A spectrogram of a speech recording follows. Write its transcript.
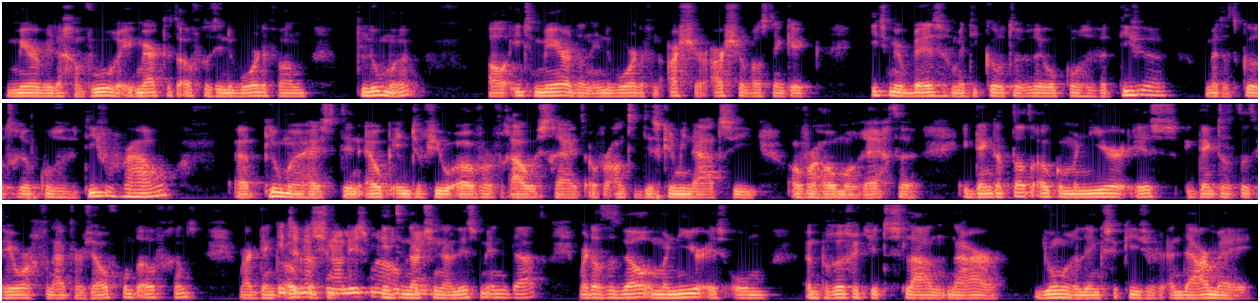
meer willen gaan voeren. Ik merk dat overigens in de woorden van Ploemen al iets meer dan in de woorden van Ascher. Ascher was denk ik iets meer bezig met die cultureel conservatieve, met dat cultureel conservatieve verhaal. Uh, Ploemen heeft het in elk interview over vrouwenstrijd, over antidiscriminatie, over homorechten. Ik denk dat dat ook een manier is. Ik denk dat het heel erg vanuit haarzelf komt overigens. Maar ik denk internationalisme ook dat internationalisme ook, inderdaad. Maar dat het wel een manier is om een bruggetje te slaan naar jongere linkse kiezers. En daarmee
